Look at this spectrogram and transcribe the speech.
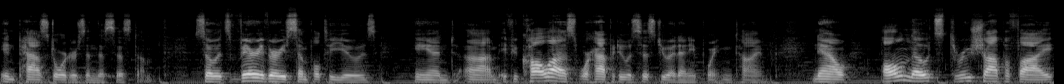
in past orders in the system. So it's very, very simple to use. And um, if you call us, we're happy to assist you at any point in time. Now, all notes through Shopify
